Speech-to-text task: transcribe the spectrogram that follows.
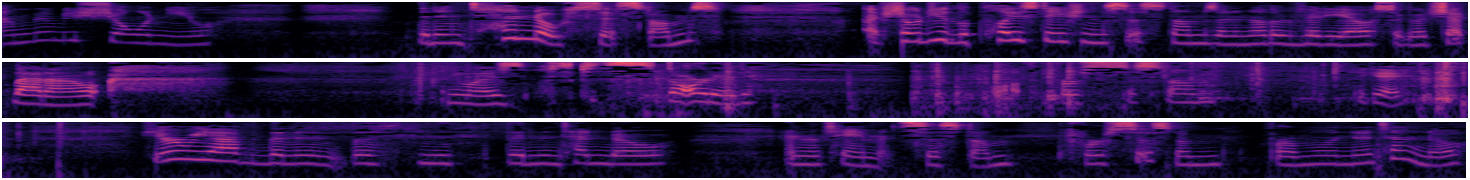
I'm going to be showing you the Nintendo systems. I've showed you the PlayStation systems in another video, so go check that out. Anyways, let's get started. The first system. Okay, here we have the, the, the Nintendo Entertainment System. The first system from Nintendo.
